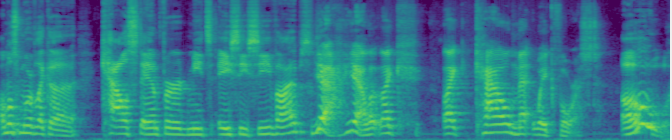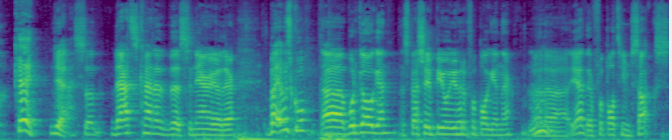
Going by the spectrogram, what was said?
Almost more of like a Cal Stanford meets ACC vibes. yeah, yeah, like like Cal met Wake Forest. Oh. Okay. Yeah, so that's kind of the scenario there. But it was cool. Uh, would go again, especially if BYU had a football game there. But uh, yeah, their football team sucks.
